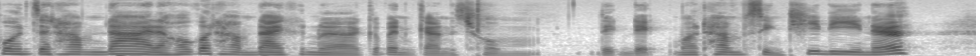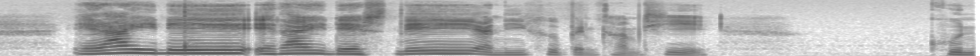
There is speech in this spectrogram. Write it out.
ควรจะทำได้แล้วเขาก็ทำได้ขึ้นมา ก็เป็นการชมเด็กๆว่าทำสิ่งที่ดีนะ偉いね 偉いですね อันนี้คือเป็นคำที่ คุณ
